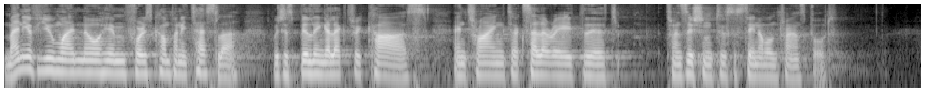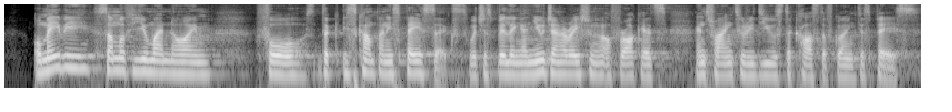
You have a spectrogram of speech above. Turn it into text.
Many of you might know him for his company Tesla, which is building electric cars and trying to accelerate the transition to sustainable transport. Or maybe some of you might know him for the, his company SpaceX, which is building a new generation of rockets and trying to reduce the cost of going to space.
